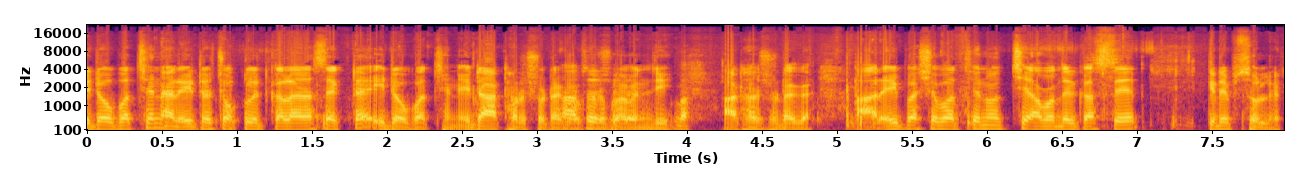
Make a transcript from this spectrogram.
এটাও পাচ্ছেন আর এটা চকলেট কালার আছে একটা এটাও পাচ্ছেন। এটা আঠারোশো টাকা করে পাবেন জি। আঠারোশো টাকা। আর এই পাশে পাচ্ছেন হচ্ছে আমাদের কাছে ক্রেপসোলের।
